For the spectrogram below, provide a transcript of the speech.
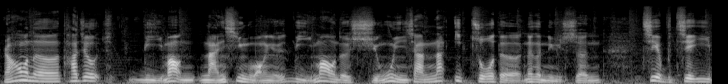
然后呢，他就礼貌，男性网友礼貌的询问一下那一桌的那个女生介不介意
